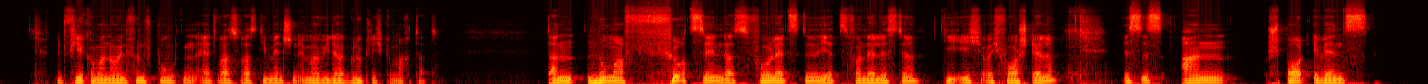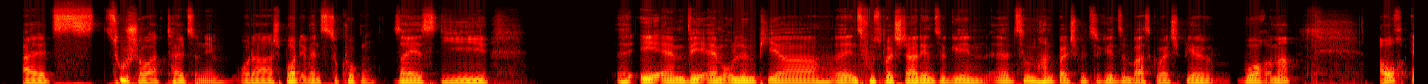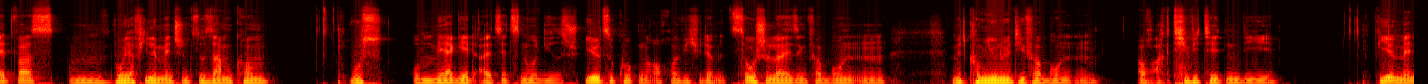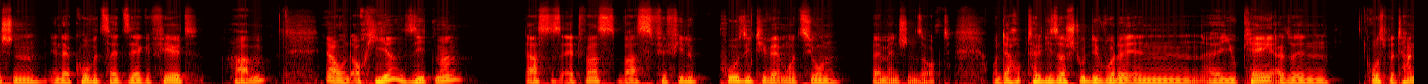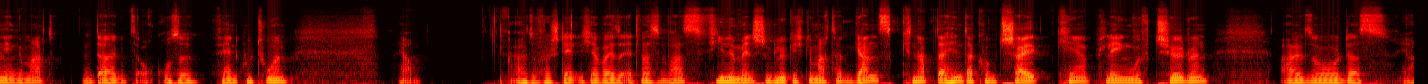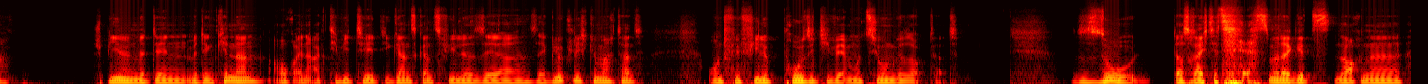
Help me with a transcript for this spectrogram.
mit 4,95 Punkten etwas, was die Menschen immer wieder glücklich gemacht hat. Dann Nummer 14, das vorletzte jetzt von der Liste, die ich euch vorstelle, ist es an Sportevents als Zuschauer teilzunehmen oder Sportevents zu gucken. Sei es die EM, WM, Olympia, äh, ins Fußballstadion zu gehen, äh, zum Handballspiel zu gehen, zum Basketballspiel, wo auch immer. Auch etwas, ähm, wo ja viele Menschen zusammenkommen, wo es um mehr geht, als jetzt nur dieses Spiel zu gucken, auch häufig wieder mit Socializing verbunden, mit Community verbunden, auch Aktivitäten, die vielen Menschen in der Covid-Zeit sehr gefehlt haben. Ja, und auch hier sieht man, das ist etwas, was für viele positive Emotionen bei Menschen sorgt. Und der Hauptteil dieser Studie wurde in äh, UK, also in Großbritannien gemacht. Und da gibt es auch große Fankulturen. Ja, also verständlicherweise etwas, was viele Menschen glücklich gemacht hat. Ganz knapp dahinter kommt Childcare, Playing with Children. Also das ja, Spielen mit den, mit den Kindern, auch eine Aktivität, die ganz, ganz viele sehr, sehr glücklich gemacht hat und für viele positive Emotionen gesorgt hat. So, das reicht jetzt erstmal. Da gibt es noch eine,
